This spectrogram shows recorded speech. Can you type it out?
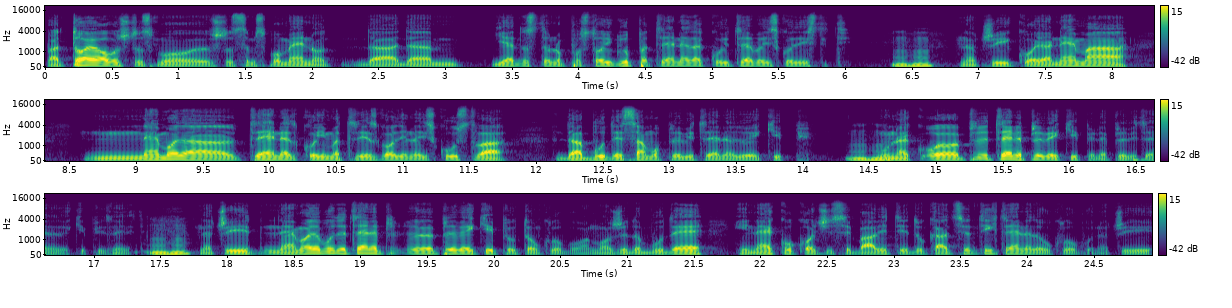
Pa to je ovo što, smo, što sam spomenuo, da, da jednostavno postoji grupa trenera koju treba iskoristiti. Uh -huh. Znači, koja nema, ne mora trener koji ima 30 godina iskustva da bude samo prvi trener u ekipi. Uh -huh. u neko, o, trener prve ekipe, ne prvi trener u ekipi, izvinite. Uh -huh. Znači, ne mora da bude trener prve ekipe u tom klubu, on može da bude i neko ko će se baviti edukacijom tih trenera u klubu. Znači, e,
